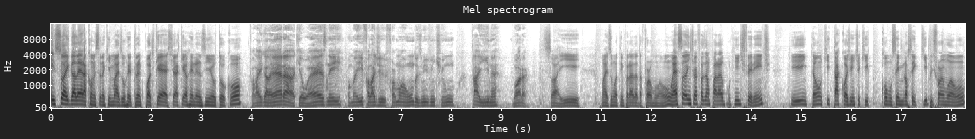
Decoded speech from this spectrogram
isso aí, galera. Começando aqui mais um Retranque Podcast. Aqui é o Renanzinho, eu tô com. Fala aí, galera. Aqui é o Wesley. Vamos aí falar de Fórmula 1 2021. Tá aí, né? Bora. Isso aí. Mais uma temporada da Fórmula 1. Essa a gente vai fazer uma parada um pouquinho diferente. E então aqui tá com a gente aqui, como sempre, nossa equipe de Fórmula 1.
